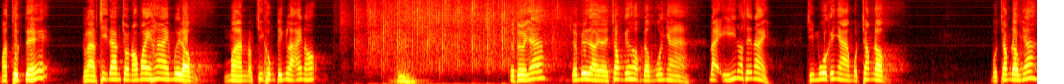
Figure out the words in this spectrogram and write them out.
Mà thực tế là chị đang cho nó vay 20 đồng mà chị không tính lãi nó. Từ từ nhá. Cho bây giờ trong cái hợp đồng mua nhà đại ý nó thế này. Chị mua cái nhà 100 đồng 100 đồng nhá.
